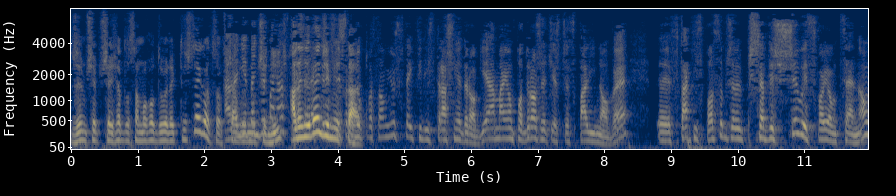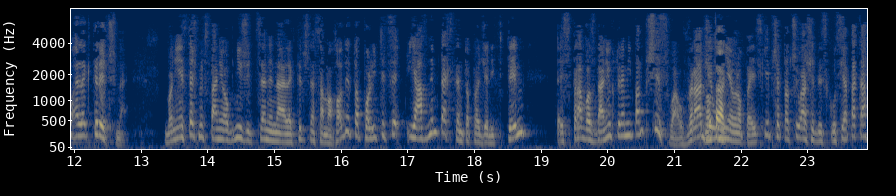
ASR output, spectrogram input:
żebym się przesiadł do samochodu elektrycznego, co Ale chciałbym nie uczynić, ale nie będzie mnie stać. Bo są już w tej chwili strasznie drogie, a mają podrożeć jeszcze spalinowe y, w taki sposób, żeby przewyższyły swoją ceną elektryczne. Bo nie jesteśmy w stanie obniżyć ceny na elektryczne samochody, to politycy jawnym tekstem to powiedzieli w tym sprawozdaniu, które mi pan przysłał. W Radzie No tak. Unii Europejskiej przetoczyła się dyskusja taka,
